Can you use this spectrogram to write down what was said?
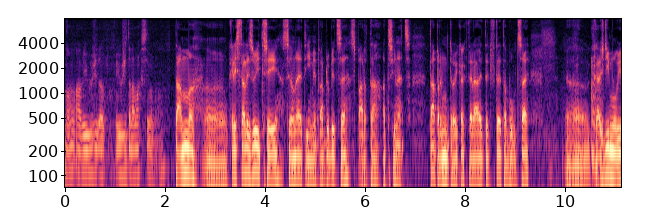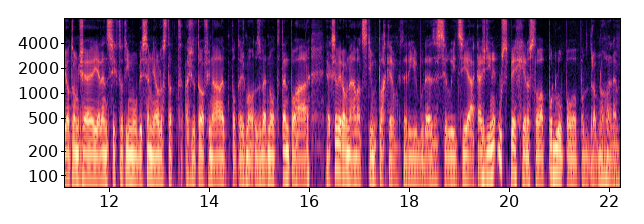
no, a využít, využít to na maximum. No. Tam uh, krystalizují tři silné týmy, Pardubice, Sparta a Třinec. Ta první trojka, která je teď v té tabulce, Každý mluví o tom, že jeden z těchto týmů by se měl dostat až do toho finále, potažmo zvednout ten pohár. Jak se vyrovnávat s tím tlakem, který bude zesilující a každý neúspěch je doslova pod lupou, pod drobnohledem?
